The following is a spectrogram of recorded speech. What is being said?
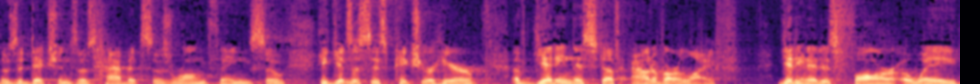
Those addictions, those habits, those wrong things. So he gives us this picture here of getting this stuff out of our life getting it as far away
